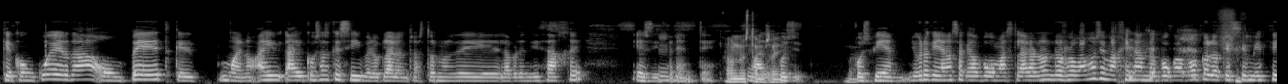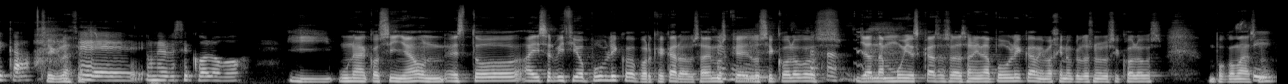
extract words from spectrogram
que concuerda o un PET, que bueno, hay, hay cosas que sí, pero claro, en trastornos del aprendizaje es diferente. Aún no estamos ahí. Pues, pues, bien, yo creo que ya nos ha quedado un poco más claro, ¿no? Nos lo vamos imaginando poco a poco lo que significa eh, un neuropsicólogo. Y una cosilla aún, ¿esto hay servicio público? Porque claro, sabemos que los psicólogos ya andan muy escasos en la sanidad pública, me imagino que los neuropsicólogos un poco más, ¿no?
